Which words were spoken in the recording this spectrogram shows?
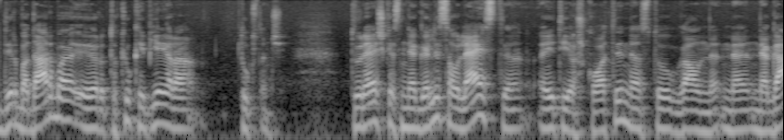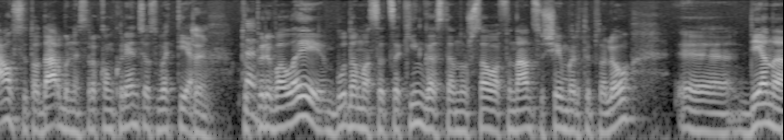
dirba darbą ir tokių kaip jie yra tūkstančiai. Tu reiškia, negali sauliaisti eiti ieškoti, nes tu gal ne, ne, negausi to darbo, nes yra konkurencijos va tiek. Taip. Tu taip. privalai, būdamas atsakingas ten už savo finansų šeimą ir taip toliau, e, dieną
